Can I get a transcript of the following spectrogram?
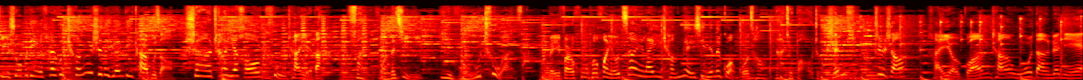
体说不定还会诚实的原地踏步走。傻叉也好，酷叉也罢，泛黄的记忆已无处安放。没法呼朋唤友再来一场那些年的广播操，那就保重身体，至少还有广场舞等着你。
